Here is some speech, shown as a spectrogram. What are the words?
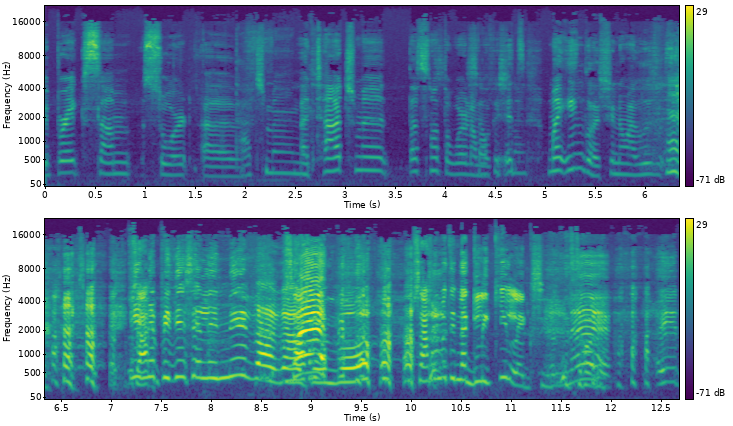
it breaks some sort of attachment, attachment. That's not the word I'm looking. It's Selfishness. my English. You know, I lose it. Είναι επειδή είσαι Ελληνίδα, αγάπη μου. Ψάχνουμε την αγγλική λέξη. Nah, it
